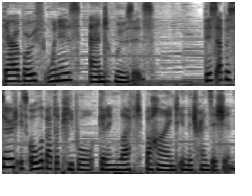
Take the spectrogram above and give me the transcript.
there are both winners and losers. This episode is all about the people getting left behind in the transition.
